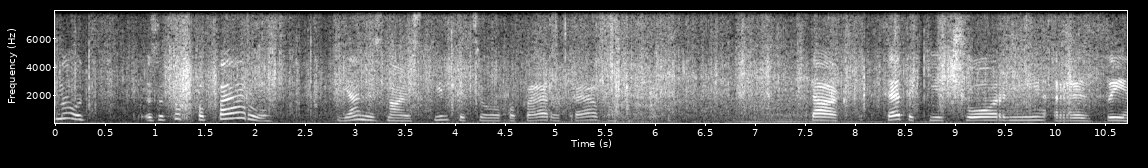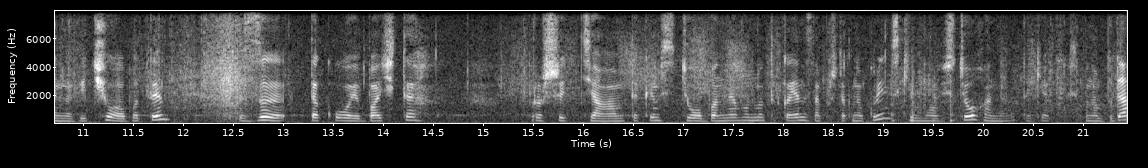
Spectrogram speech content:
Ну, от за того паперу я не знаю, скільки цього паперу треба. Так, це такі чорні резинові чоботи з такою, бачите, прошиттям, таким стьобане. Воно таке, я не знаю, просто так на українській мові стьогане, так якось воно буде.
